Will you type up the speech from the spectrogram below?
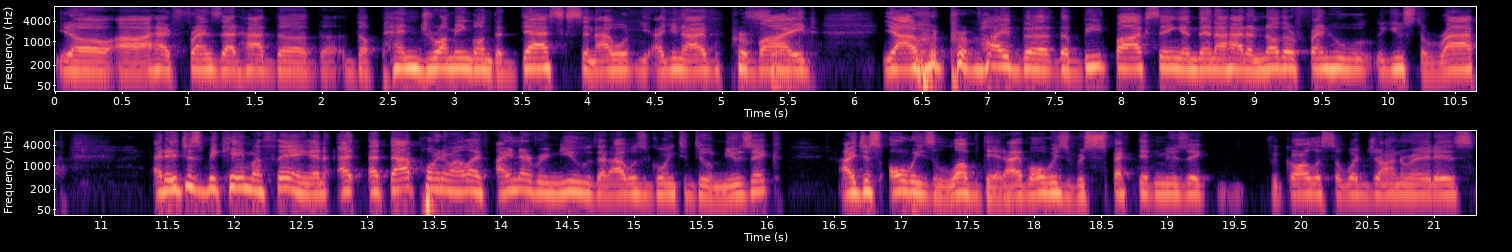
you know uh, i had friends that had the, the the pen drumming on the desks and i would you know i would provide yeah i would provide the the beatboxing and then i had another friend who used to rap and it just became a thing and at, at that point in my life i never knew that i was going to do music I just always loved it. I've always respected music, regardless of what genre it is.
